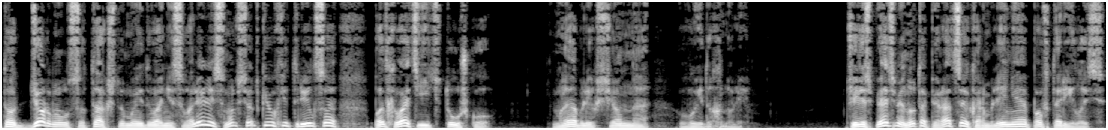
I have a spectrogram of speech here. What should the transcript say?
Тот дернулся так, что мы едва не свалились, но все-таки ухитрился подхватить тушку. Мы облегченно выдохнули. Через пять минут операция кормления повторилась.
